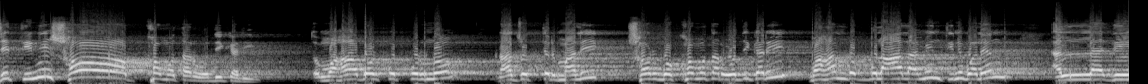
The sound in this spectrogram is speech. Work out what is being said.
যে তিনি সব ক্ষমতার অধিকারী। তো মহাবরকতপূর্ণ রাজত্বের মালিক সর্বক্ষমতার অধিকারী মহান রব্বুল আলামিন তিনি বলেন الذي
